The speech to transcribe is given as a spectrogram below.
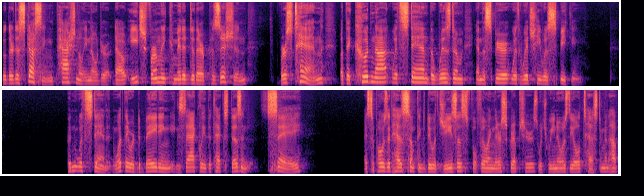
So they're discussing passionately, no doubt, each firmly committed to their position. Verse 10 But they could not withstand the wisdom and the spirit with which he was speaking. Couldn't withstand it. And what they were debating exactly, the text doesn't say. I suppose it has something to do with Jesus fulfilling their scriptures, which we know as the Old Testament, how,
